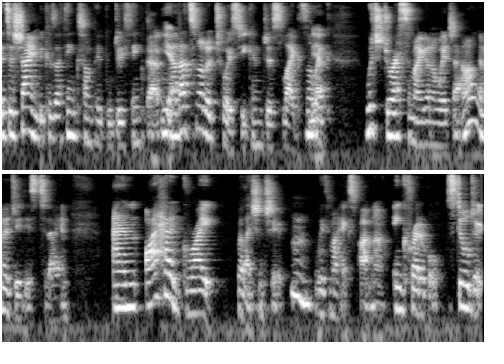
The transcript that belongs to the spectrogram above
it's a shame because I think some people do think that. Yeah. Now that's not a choice you can just like. It's not Yeah. like which dress am I going to wear today? Oh, I'm going to do this today. And and I had a great relationship Mm. with my ex partner. Incredible. Still do.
